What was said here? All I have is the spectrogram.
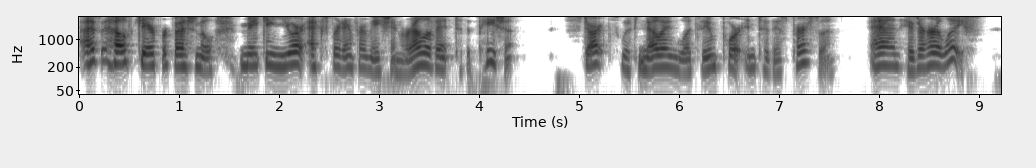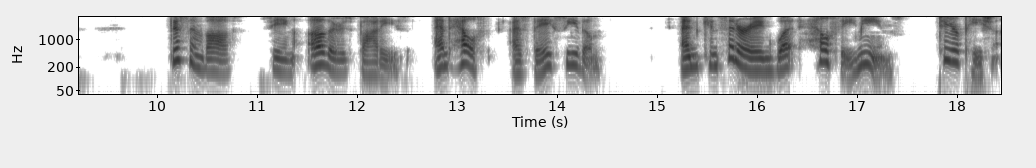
As a healthcare professional, making your expert information relevant to the patient starts with knowing what's important to this person and his or her life. This involves seeing others' bodies and health as they see them and considering what healthy means to your patient.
